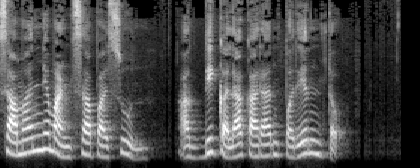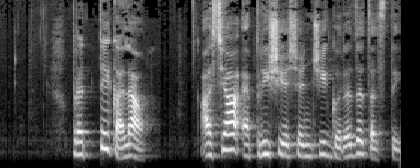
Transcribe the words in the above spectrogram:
सामान्य माणसापासून अगदी कलाकारांपर्यंत. प्रत्येकाला अशा ॲप्रिशिएशनची गरजच असते.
